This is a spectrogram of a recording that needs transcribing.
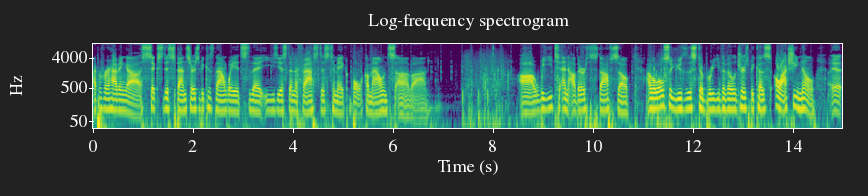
I prefer having uh, six dispensers because that way it's the easiest and the fastest to make bulk amounts of uh, uh, wheat and other stuff. So I will also use this to breed the villagers because, oh, actually no, uh,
